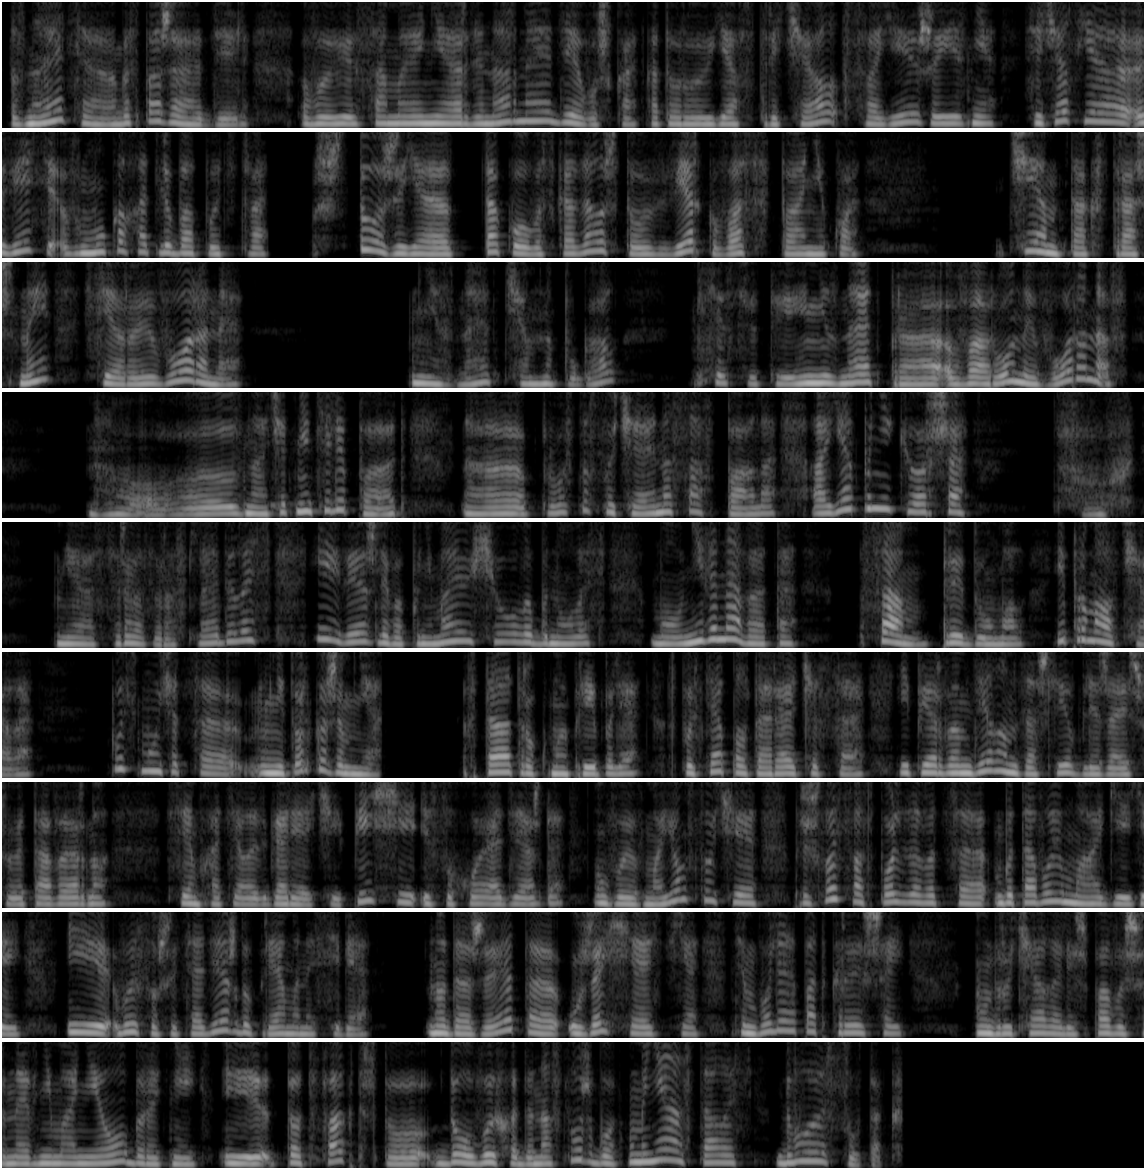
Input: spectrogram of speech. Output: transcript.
«Знаете, госпожа Адель, вы самая неординарная девушка, которую я встречал в своей жизни. Сейчас я весь в муках от любопытства. Что же я такого сказал, что вверг вас в панику?» Чем так страшны серые вороны? Не знает, чем напугал? Все святые не знают про ворон и воронов? О, значит, не телепат, а просто случайно совпало, а я паникерша. Фух, я сразу расслабилась и вежливо понимающе улыбнулась, мол, не виновата, сам придумал, и промолчала. Пусть мучится не только же мне. В Татрук мы прибыли спустя полтора часа и первым делом зашли в ближайшую таверну. Всем хотелось горячей пищи и сухой одежды. Увы, в моем случае пришлось воспользоваться бытовой магией и высушить одежду прямо на себе. Но даже это уже счастье, тем более под крышей. Удручало лишь повышенное внимание оборотней и тот факт, что до выхода на службу у меня осталось двое суток.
